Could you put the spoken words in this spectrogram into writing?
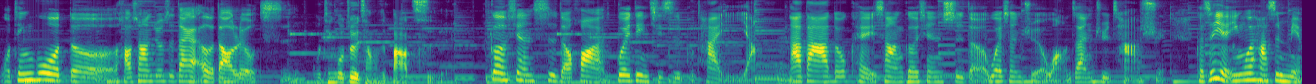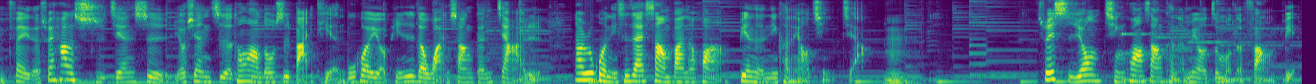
我听过的好像就是大概二到六次，我听过最长是八次欸。各县市的话规定其实不太一样，那大家都可以上各县市的卫生局的网站去查询。可是也因为它是免费的，所以它的时间是有限制的，通常都是白天，不会有平日的晚上跟假日。那如果你是在上班的话，变成你可能要请假。嗯，所以使用情况上可能没有这么的方便。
